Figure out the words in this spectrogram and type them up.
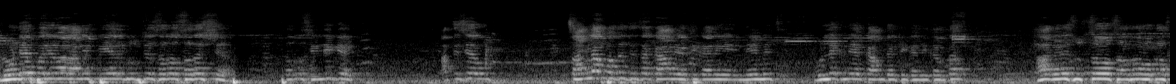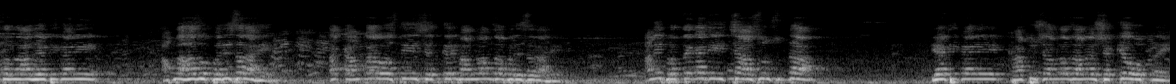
लोंढे परिवार आणि पी एल ग्रुपचे सर्व सदस्य सर्व सिंडिकेट अतिशय चांगल्या पद्धतीचं काम या ठिकाणी नेहमीच उल्लेखनीय काम त्या ठिकाणी करतात. हा गणेश उत्सव साजरा होत असताना आज या ठिकाणी आपला हा जो परिसर आहे हा कामगार वस्ती शेतकरी बांधवांचा परिसर आहे. आणि प्रत्येकाची इच्छा असून सुद्धा या ठिकाणी खाटू श्यामला जाणं शक्य होत नाही.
